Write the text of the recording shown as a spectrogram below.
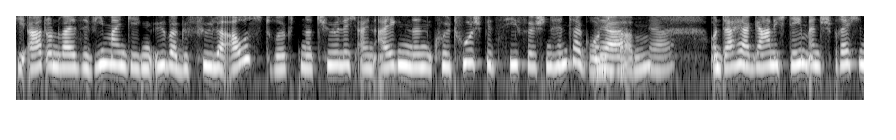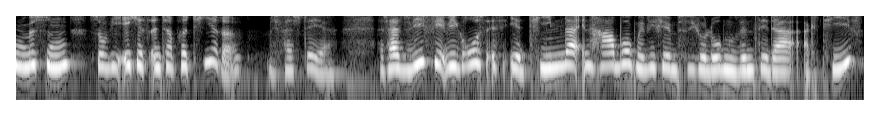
die Art und Weise, wie mein Gegenüber Gefühle ausdrückt, natürlich einen eigenen kulturspezifischen Hintergrund Ja, haben ja. und daher gar nicht dem entsprechen müssen, so wie ich es interpretiere. Ich verstehe. Das heißt, wie viel, wie groß ist Ihr Team da in Harburg? Mit wie vielen Psychologen sind Sie da aktiv?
